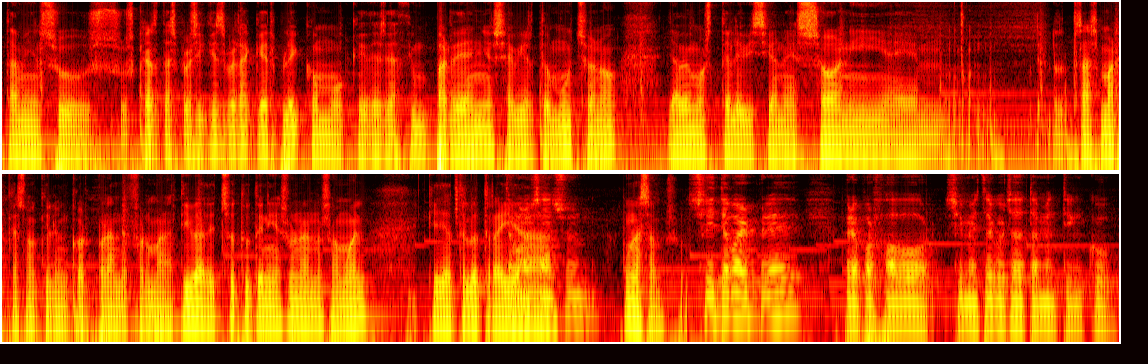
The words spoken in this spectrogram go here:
también sus, cartas, pero sí que es verdad que AirPlay como que desde hace un par de años se ha abierto mucho, ¿no? Ya vemos televisiones Sony, em, otras marcas ¿no? que lo incorporan de forma nativa. De hecho, tú tenías una, ¿no, Samuel? Que ya te lo traía. ¿Una Samsung? Una Samsung. Sí, tengo AirPlay, pero por favor, si me está escuchando también Tinku,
